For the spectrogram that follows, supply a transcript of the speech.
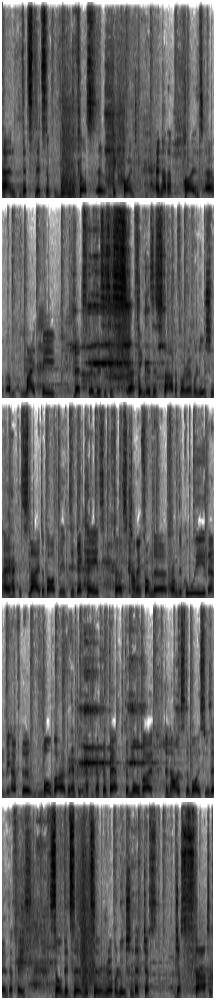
and that's that's the, the first uh, big point. Another point uh, um, might be that this is, a, I think, is the start of a revolution. I had a slide about the, the, decades, first coming from the from the GUI, then we have the mobile, we have, have the web, the mobile, and now it's the voice user interface. So that's a that's a revolution that just just started.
